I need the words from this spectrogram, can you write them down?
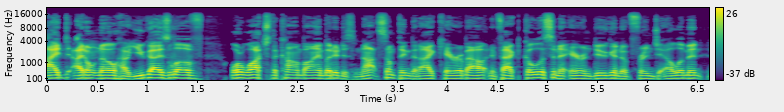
I, I don't know how you guys love or watch the combine, but it is not something that I care about. In fact, go listen to Erin Dugan of Fringe Element.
